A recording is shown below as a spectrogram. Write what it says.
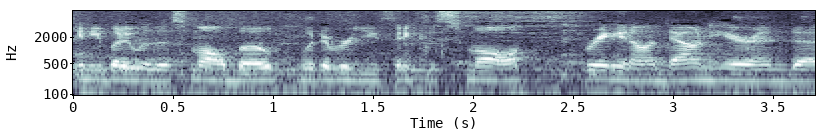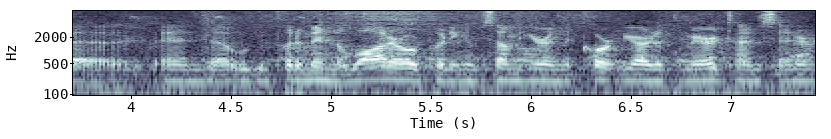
anybody with a small boat, whatever you think is small, bring it on down here, and uh, and uh, we can put them in the water. We're putting them some here in the courtyard at the Maritime Center,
